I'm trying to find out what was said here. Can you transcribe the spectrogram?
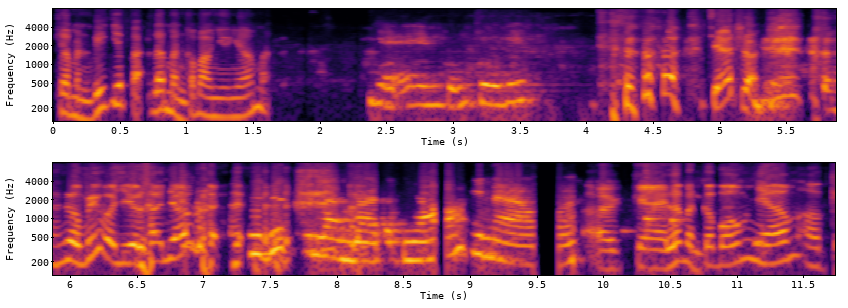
cho mình biết giúp ạ lớp mình có bao nhiêu nhóm ạ à? dạ em cũng chưa biết chết rồi không biết bao nhiêu là nhóm rồi làm bài tập nhóm khi nào ok lớp mình có bốn nhóm ok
